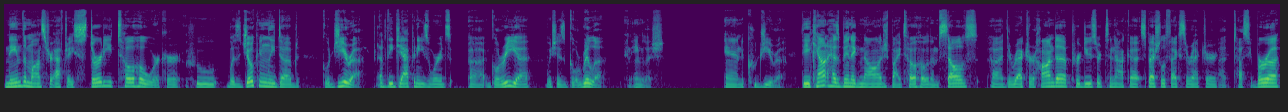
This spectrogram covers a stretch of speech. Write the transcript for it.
named the monster after a sturdy Toho worker who was jokingly dubbed Gojira, of the Japanese words uh, Goriya, which is gorilla in English and Kujira. The account has been acknowledged by Toho themselves, uh, director Honda, producer Tanaka, special effects director uh, Tasubura,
